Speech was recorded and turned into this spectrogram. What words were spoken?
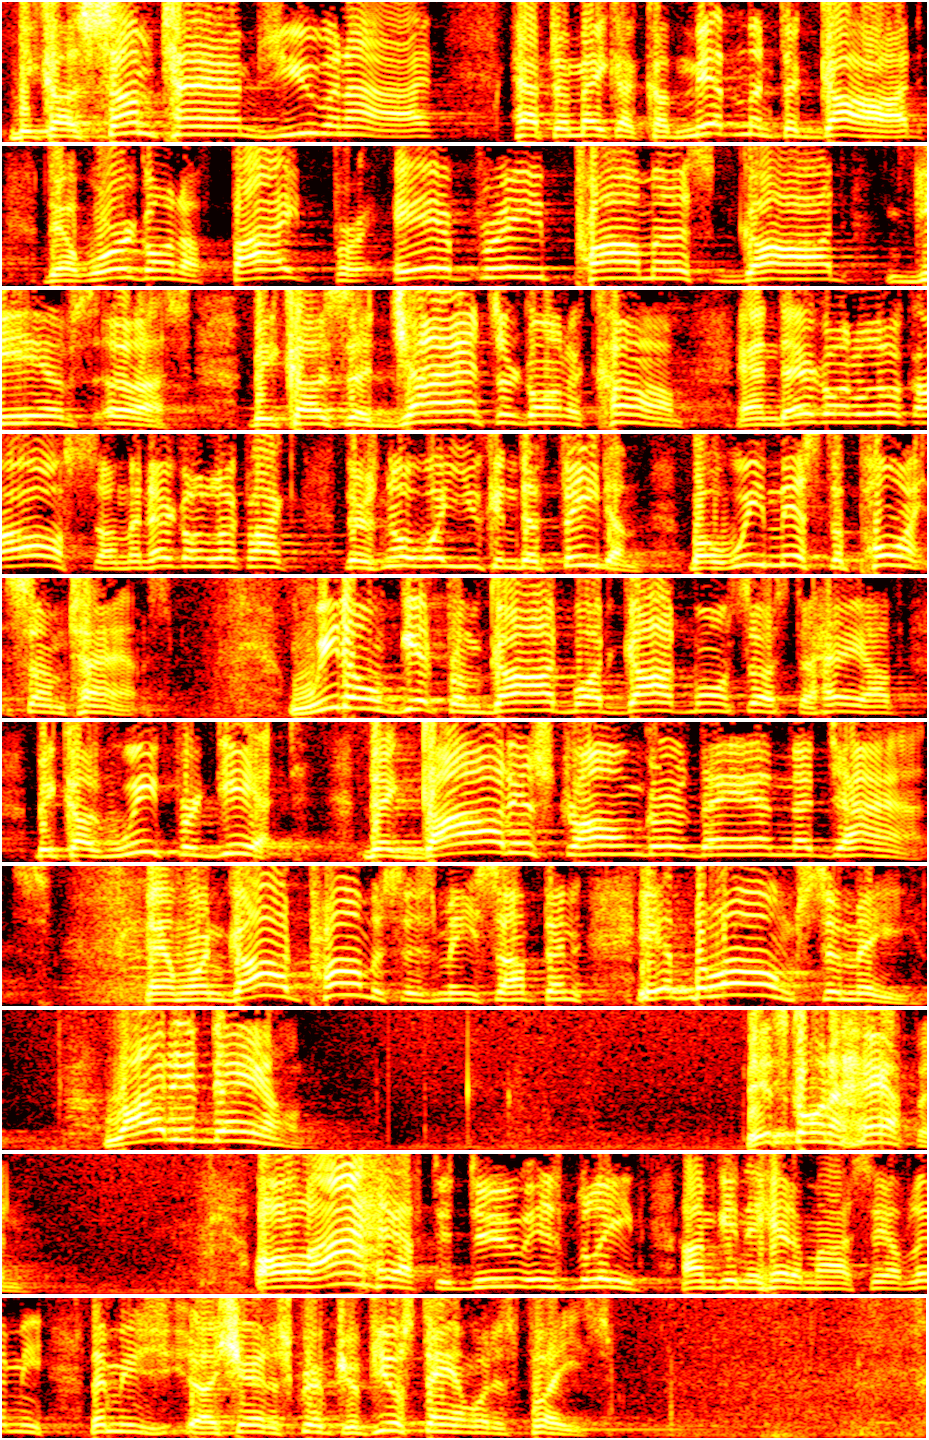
Because sometimes you and I have to make a commitment to God that we're going to fight for every promise God gives us. Because the giants are going to come and they're going to look awesome and they're going to look like there's no way you can defeat them. But we miss the point sometimes. We don't get from God what God wants us to have because we forget that God is stronger than the giants. And when God promises me something, it belongs to me. Write it down. It's going to happen. All I have to do is believe. I'm getting ahead of myself. Let me, let me uh, share the scripture. If you'll stand with us, please.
